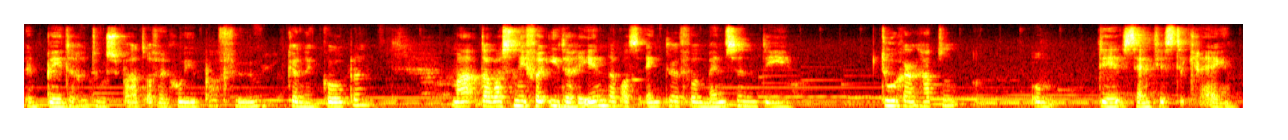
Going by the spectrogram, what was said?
een betere douchepad of een goede parfum kunnen kopen. Maar dat was niet voor iedereen, dat was enkel voor mensen die toegang hadden om die centjes te krijgen.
